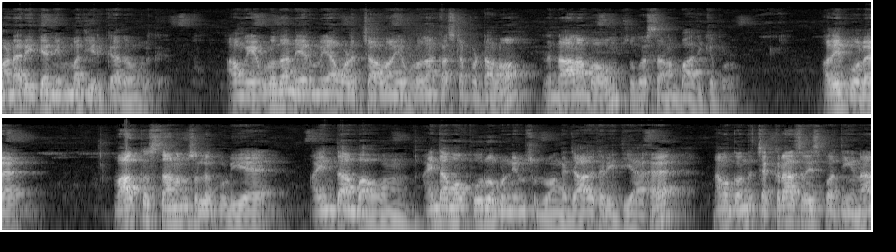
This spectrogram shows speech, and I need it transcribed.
மன ரீதியாக நிம்மதி இருக்காது அவங்களுக்கு. அவங்க எவ்வளோ தான் நேர்மையாக உழைச்சாலும் எவ்வளோ தான் கஷ்டப்பட்டாலும் இந்த நாலாம் பாவம் சுகஸ்தானம் பாதிக்கப்படும். அதே போல் வாக்குஸ்தானம் சொல்லக்கூடிய ஐந்தாம் பாவம் ஐந்தாம் பாவம் பூர்வ புண்ணியம்னு சொல்லுவாங்க ஜாதக ரீதியாக. நமக்கு வந்து சக்கராஸ் வைஸ் பார்த்தீங்கன்னா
